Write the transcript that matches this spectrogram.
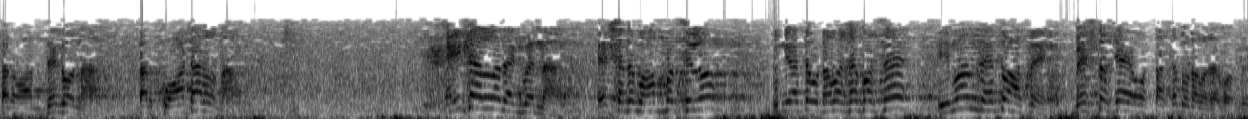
তার অর্ধেকও না, তার কোয়ার্টারও না। এইটা আল্লাহ দেখবেন না। এর সাথে মহাব্বত ছিল, দুনিয়াতে উঠা বসা করছে, ইমান যেহেতু আছে, বেশ তো সে তার সাথে উঠা বসা করবে।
